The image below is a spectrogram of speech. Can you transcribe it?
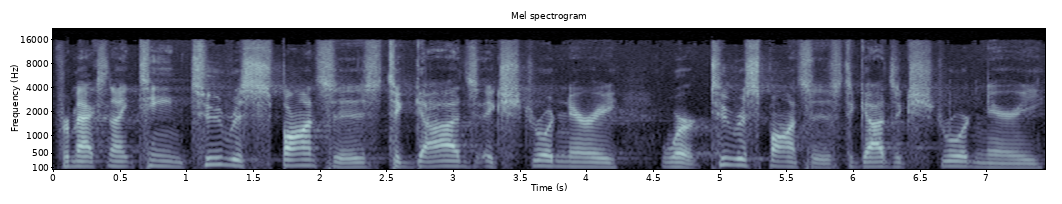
from Acts 19 two responses to God's extraordinary work. Two responses to God's extraordinary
